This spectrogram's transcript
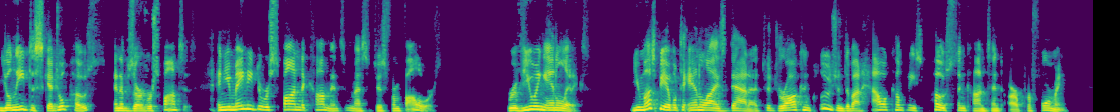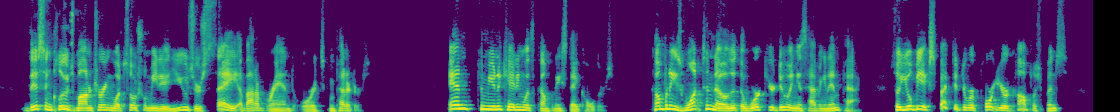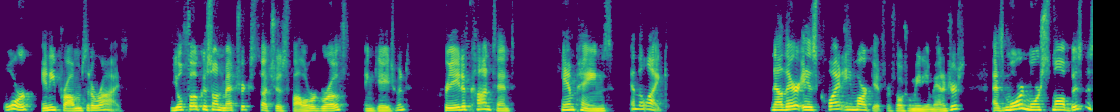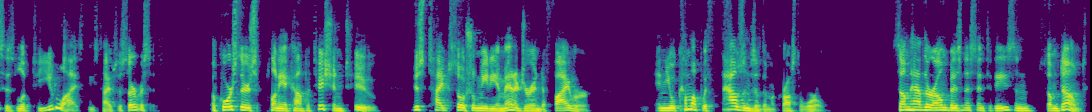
You'll need to schedule posts and observe responses, and you may need to respond to comments and messages from followers. Reviewing analytics. You must be able to analyze data to draw conclusions about how a company's posts and content are performing. This includes monitoring what social media users say about a brand or its competitors. And communicating with company stakeholders. Companies want to know that the work you're doing is having an impact. So you'll be expected to report your accomplishments or any problems that arise. You'll focus on metrics such as follower growth, engagement, creative content, campaigns, and the like. Now, there is quite a market for social media managers as more and more small businesses look to utilize these types of services. Of course, there's plenty of competition too. Just type social media manager into Fiverr and you'll come up with thousands of them across the world. Some have their own business entities and some don't.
